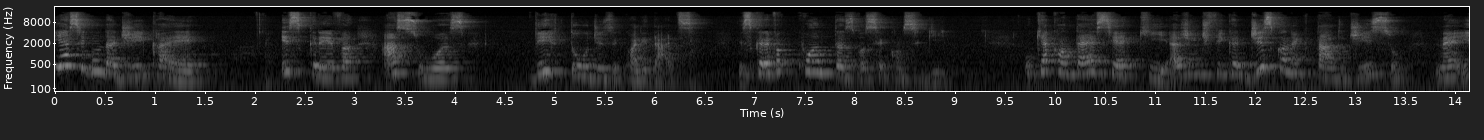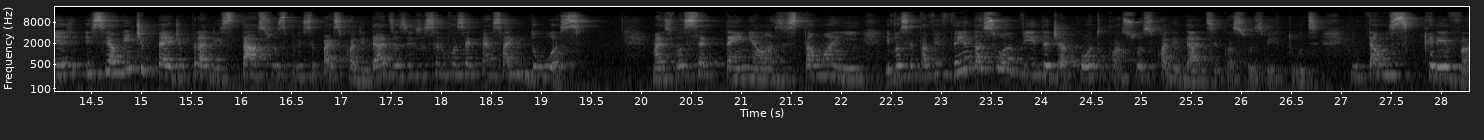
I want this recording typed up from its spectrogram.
E a segunda dica é escreva as suas virtudes e qualidades. Escreva quantas você conseguir. O que acontece é que a gente fica desconectado disso né? E, e se alguém te pede para listar suas principais qualidades, às vezes você não consegue pensar em duas. Mas você tem, elas estão aí e você está vivendo a sua vida de acordo com as suas qualidades e com as suas virtudes. Então escreva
